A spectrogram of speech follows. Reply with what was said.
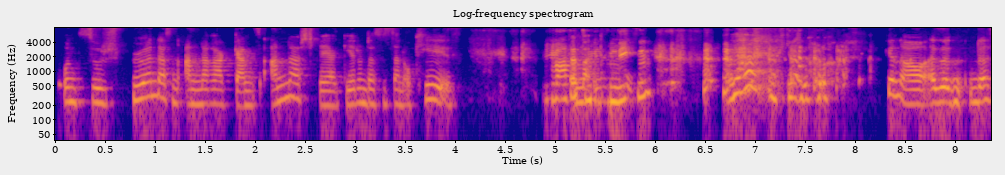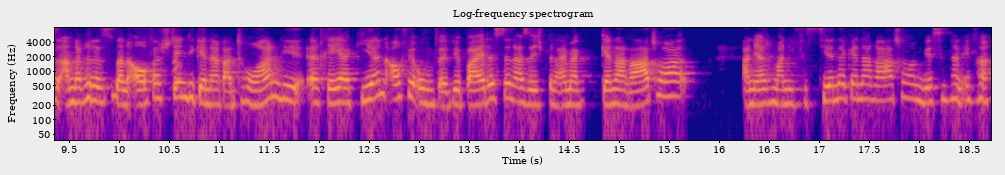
und zu spüren, dass ein anderer ganz anders reagiert und dass es dann okay ist. Wie war das mit dem Nicken? Ja, genau. Genau, also das andere, das ist dann Auferstehen, die Generatoren, die äh, reagieren auf ihr Umfeld. Wir beide sind, also ich bin einmal Generator, Anja manifestierender Generator und wir sind dann immer,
